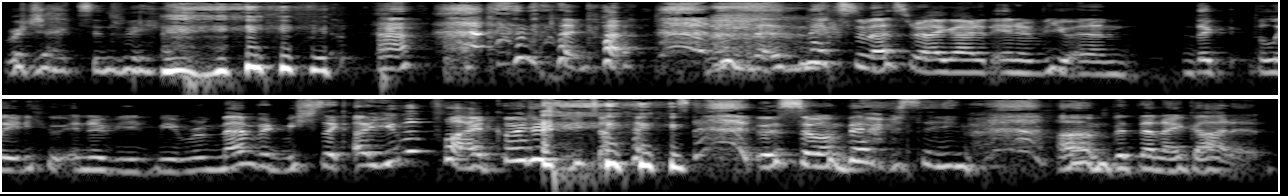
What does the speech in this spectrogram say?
rejected me. and then I got then next semester I got an interview and then the, the lady who interviewed me remembered me. She's like, "Oh, you've applied quite a few times." it was so embarrassing, um, but then I got it.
